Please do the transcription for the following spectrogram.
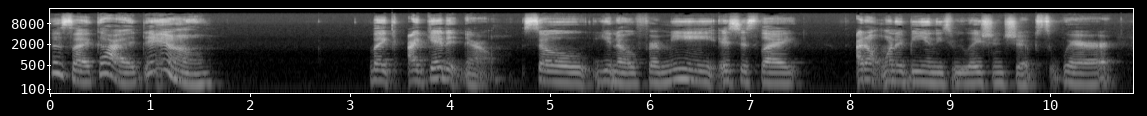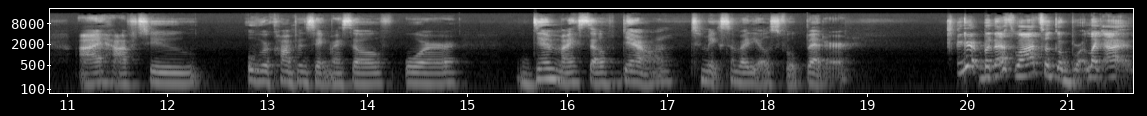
it's like god damn like i get it now so you know for me it's just like i don't want to be in these relationships where i have to overcompensate myself or dim myself down to make somebody else feel better Yeah, but that's why I took a break. Like I,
